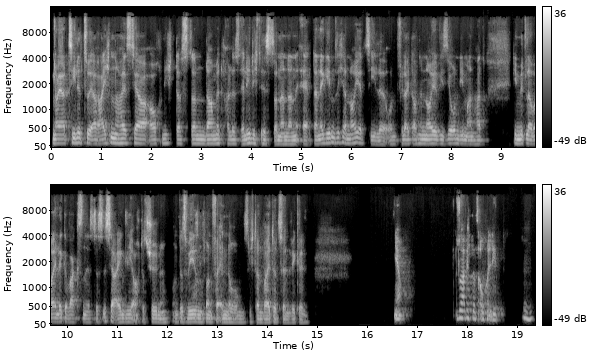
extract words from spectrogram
Naja, Ziele zu erreichen heißt ja auch nicht, dass dann damit alles erledigt ist, sondern dann, äh, dann ergeben sich ja neue Ziele und vielleicht auch eine neue Vision, die man hat, die mittlerweile gewachsen ist. Das ist ja eigentlich auch das Schöne und das Wesen von Veränderungen, sich dann weiterzuentwickeln. Ja, so habe ich das auch erlebt. Mhm.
